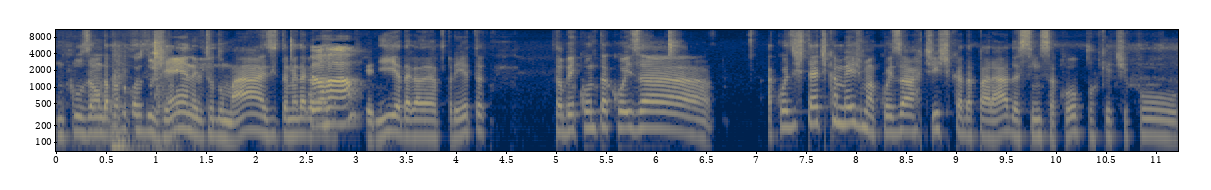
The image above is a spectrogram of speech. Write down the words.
inclusão da própria coisa do gênero e tudo mais, e também da galera uhum. da periferia, da galera preta, também quanto a coisa. A coisa estética mesmo, a coisa artística da parada, assim, sacou? Porque, tipo,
